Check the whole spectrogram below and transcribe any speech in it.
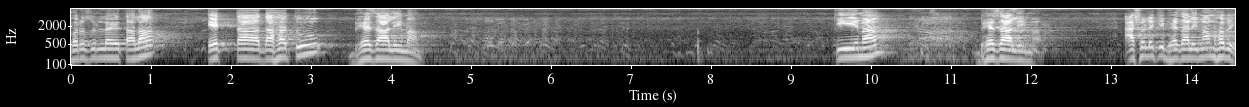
ফরজুল্লাহ তালা একটা দাহাতু ভেজাল ইমাম কি ইমাম ভেজাল ইমাম আসলে কি ভেজাল ইমাম হবে?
